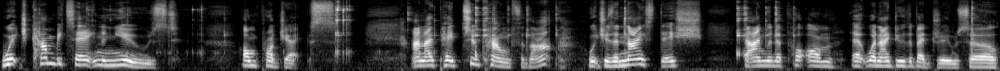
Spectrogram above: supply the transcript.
which can be taken and used on projects. And I paid £2 for that, which is a nice dish that I'm going to put on uh, when I do the bedroom. So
